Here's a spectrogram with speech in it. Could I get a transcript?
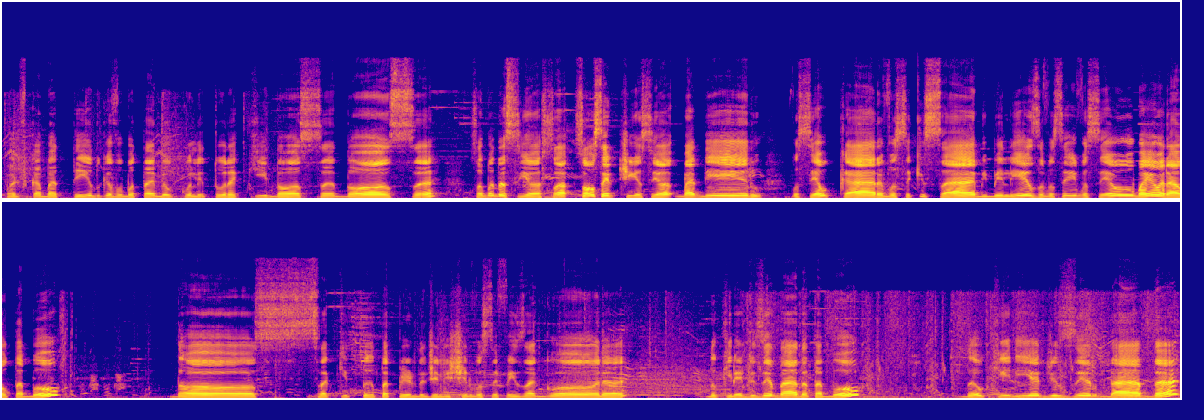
Pode ficar batendo que eu vou botar meu coletor aqui. Nossa, nossa. Só manda assim, ó. Só, só certinho assim, ó. Maneiro. Você é o cara, você que sabe, beleza? Você, você é o maioral, tá bom? Nossa, que tanta perda de elixir você fez agora. Não queria dizer nada, tá bom? Não queria dizer nada.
